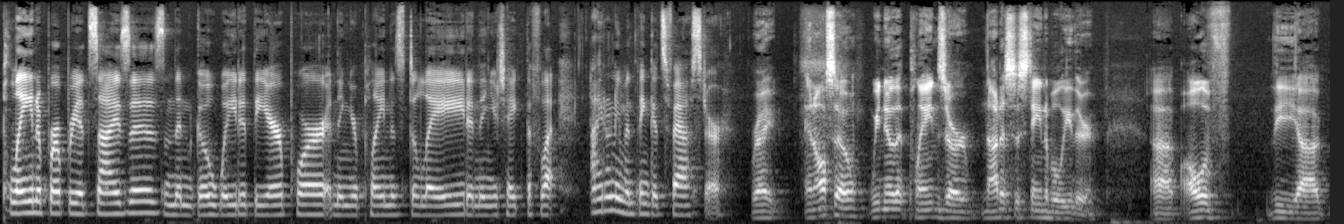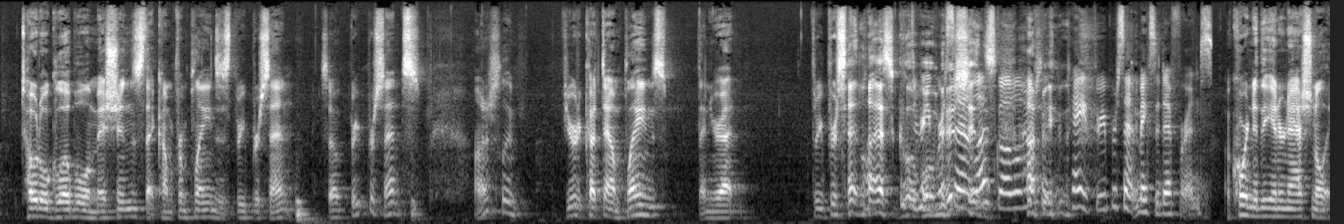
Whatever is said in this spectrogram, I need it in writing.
plane appropriate sizes and then go wait at the airport and then your plane is delayed and then you take the flight, I don't even think it's faster. Right. And also, we know that planes are not as sustainable either. Uh, all of the uh, total global emissions that come from planes is 3%. So 3%, honestly, if you were to cut down planes, then you're at 3% less global 3% emissions. less global I emissions. mean, hey, 3% makes a difference. According to the International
